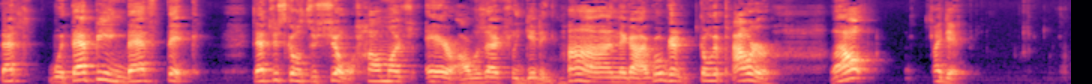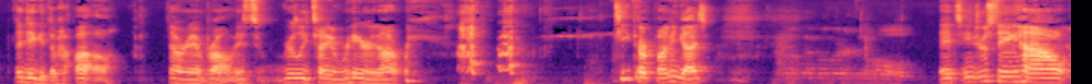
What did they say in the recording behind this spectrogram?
that's, with that being that thick, that just goes to show how much air I was actually getting. And the guy, go get, go get powder. Well, I did. I did get the, uh-oh. Now we're have a problem. It's really tight over here. And I Teeth are funny, guys. It's interesting how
